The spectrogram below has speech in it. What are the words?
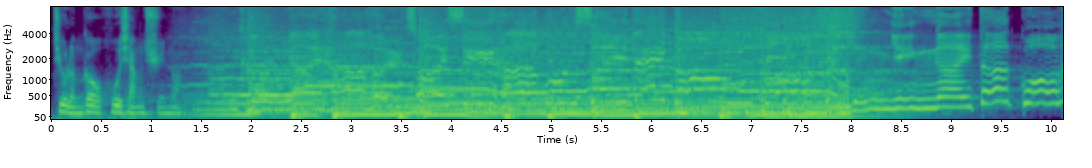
就能够互相取暖。得过，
